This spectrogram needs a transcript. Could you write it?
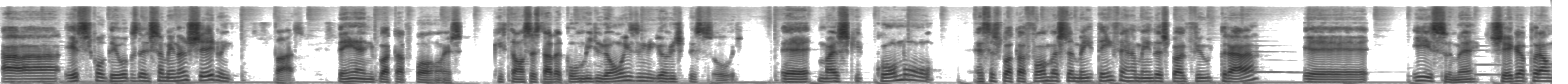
a, esses conteúdos eles também não chegam em espaço. Tem em plataformas que estão acessadas por milhões e milhões de pessoas, é, mas que como essas plataformas também têm ferramentas para filtrar é, isso, né? Chega para um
